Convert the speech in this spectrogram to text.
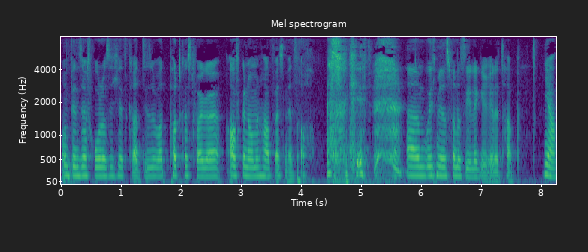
und bin sehr froh, dass ich jetzt gerade diese Podcast-Folge aufgenommen habe, weil es mir jetzt auch besser geht, ähm, wo ich mir das von der Seele geredet habe. Ja,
